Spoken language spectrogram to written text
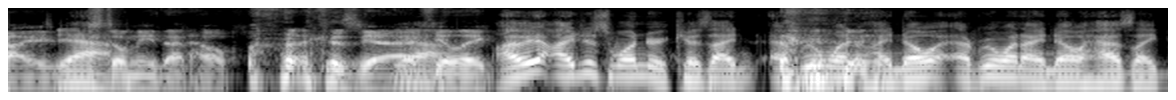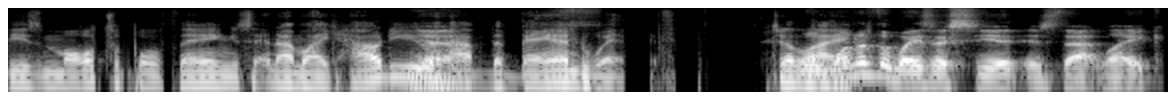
I Yeah. still need that help because yeah, I feel like I I just wonder because I everyone I know everyone I know has like these multiple things, and I'm like, how do you Yeah. have the bandwidth to well, like? one of the ways I see it is that like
